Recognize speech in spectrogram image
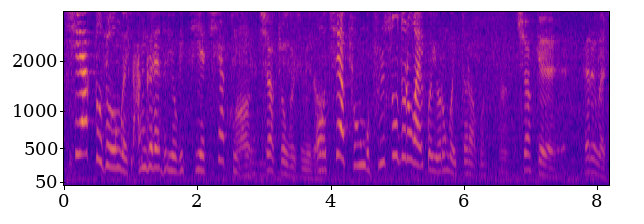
치약도 좋은 거 있어. 안 그래도 여기 뒤에 치약도 아, 있어요. 치약 좋은 거 있습니다. 어, 치약 좋은 거 불소 들어가 있고 이런 거 있더라고. 어, 치약계 헤르메스.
